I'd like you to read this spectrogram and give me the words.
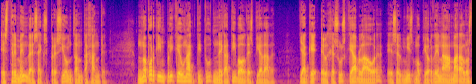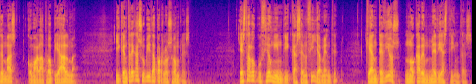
Es tremenda esa expresión tan tajante, no porque implique una actitud negativa o despiadada, ya que el Jesús que habla ahora es el mismo que ordena amar a los demás como a la propia alma, y que entrega su vida por los hombres. Esta locución indica sencillamente que ante Dios no caben medias tintas.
